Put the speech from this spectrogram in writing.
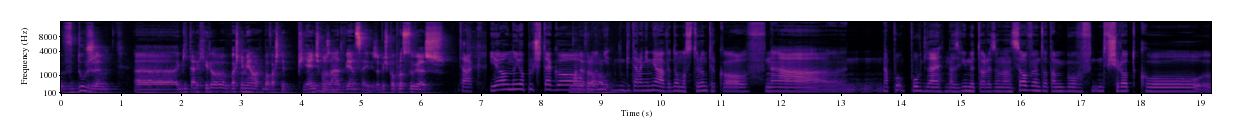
w dużym e, Guitar Hero właśnie miała chyba właśnie pięć, no. może nawet więcej, żebyś po prostu wiesz tak. I, no i oprócz tego no, nie, gitara nie miała wiadomo strun, tylko na, na pudle, nazwijmy to rezonansowym, to tam było w, w środku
